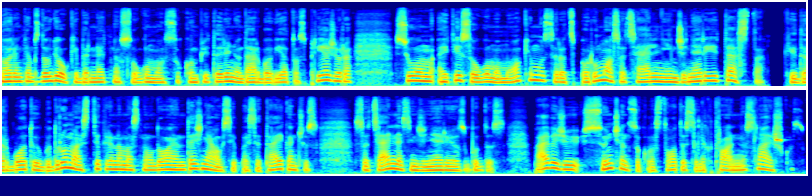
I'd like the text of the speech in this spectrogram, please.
Norintiems daugiau kibernetinio saugumo su kompiuteriniu darbo vietos priežiūra, siūlom IT saugumo mokymus ir atsparumo socialiniai inžinerijai testą, kai darbuotojų budrumas tikrinamas naudojant dažniausiai pasitaikančius socialinės inžinerijos būdus, pavyzdžiui, siunčiant suklastotus elektroninius laiškus.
